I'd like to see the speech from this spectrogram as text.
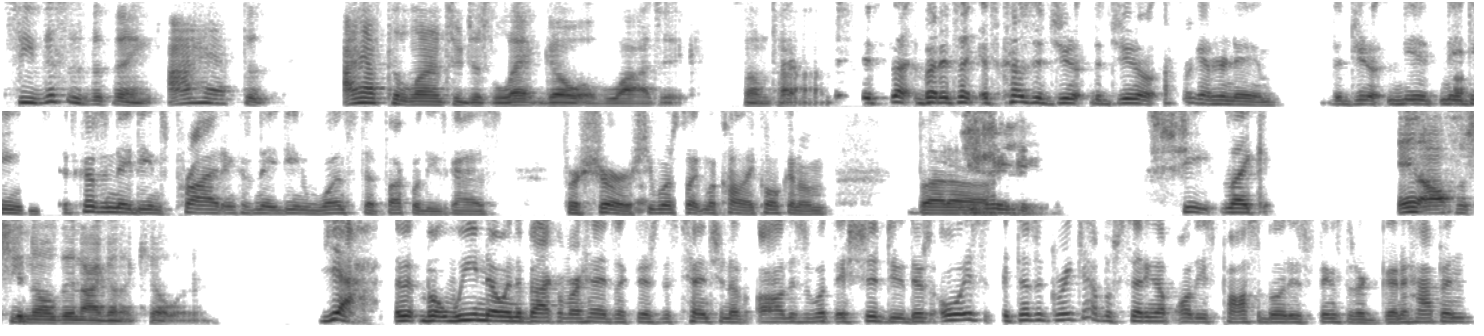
see, this is the thing. I have to, I have to learn to just let go of logic sometimes. It's not, but it's like it's because of Juno, the Juno. I forget her name. The Juno Na- Nadine's. It's because of Nadine's pride and because Nadine wants to fuck with these guys for sure. She wants to like Macaulay Culkin them, but uh, she like And also, she knows they're not gonna kill her. yeah. uh, But we know in the back of our heads like there's this tension of oh, this is what they should do. There's always it does a great job of setting up all these possibilities of things that are going to happen.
